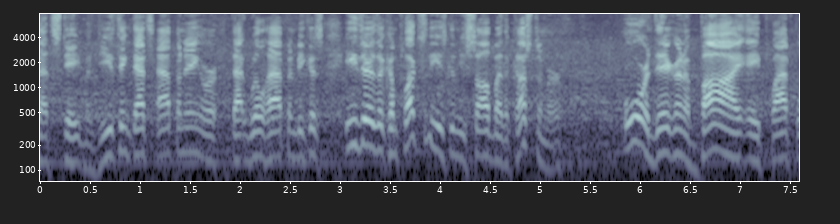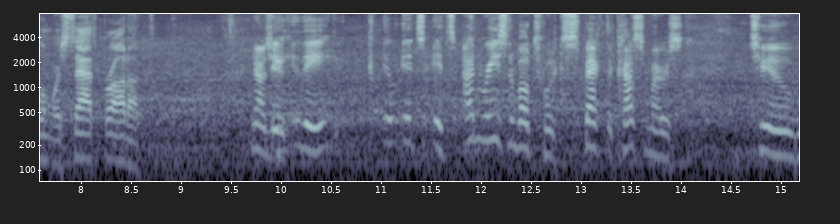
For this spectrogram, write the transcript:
that statement? Do you think that's happening or that will happen? Because either the complexity is going to be solved by the customer or they're going to buy a platform or SaaS product. No, the, the, it's, it's unreasonable to expect the customers to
